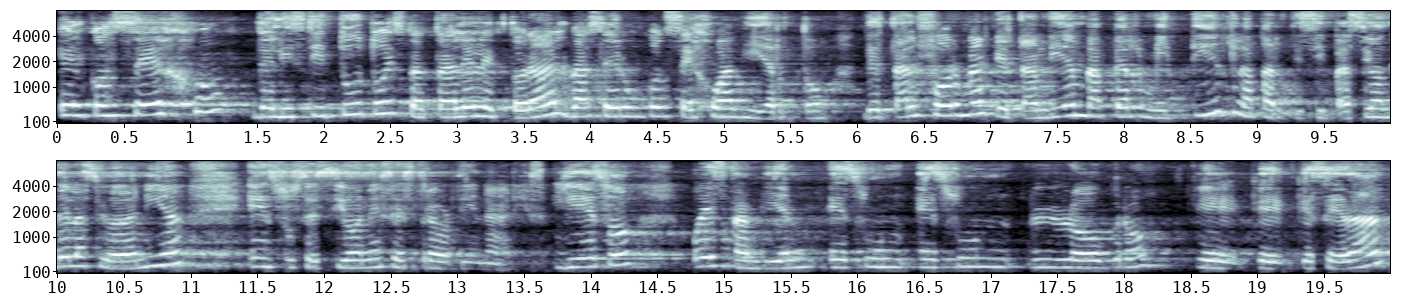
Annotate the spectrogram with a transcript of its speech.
El Consejo del Instituto Estatal Electoral va a ser un consejo abierto, de tal forma que también va a permitir la participación de la ciudadanía en sus sesiones extraordinarias. Y eso pues también es un, es un logro que, que, se da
